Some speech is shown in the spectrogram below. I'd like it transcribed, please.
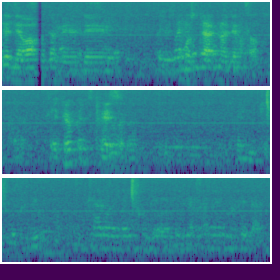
Y el de abajo también, el de mostrar, no el de abajo. Eh, creo que. El escribió. Claro, me dijo que quería saber más detalles,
